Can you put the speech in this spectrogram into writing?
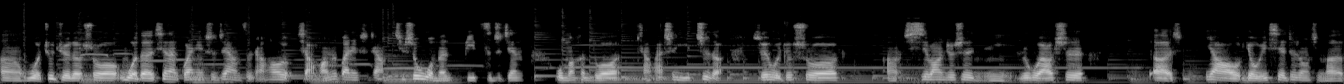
嗯，我就觉得说我的现在观念是这样子，然后小黄的观念是这样子。其实我们彼此之间，我们很多想法是一致的，所以我就说。嗯，希望就是你如果要是，呃，要有一些这种什么，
